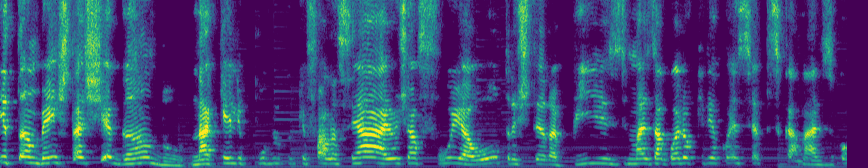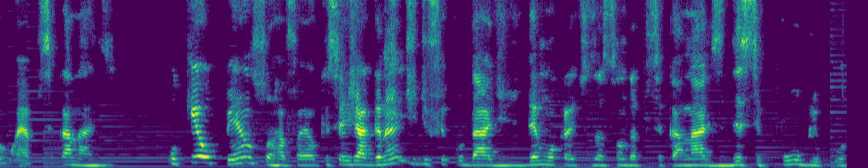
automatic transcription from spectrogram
e também está chegando naquele público que fala assim: ah, eu já fui a outras terapias, mas agora eu queria conhecer a psicanálise. Como é a psicanálise? O que eu penso, Rafael, que seja a grande dificuldade de democratização da psicanálise desse público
